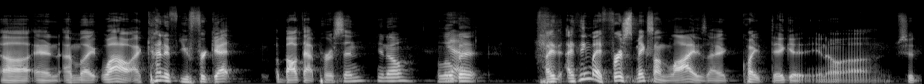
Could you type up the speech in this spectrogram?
uh, and I'm like, wow, I kind of you forget about that person, you know, a little Yeah. bit. I, I think my first mix on L.I.E.S., I quite dig it. You know, uh, should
